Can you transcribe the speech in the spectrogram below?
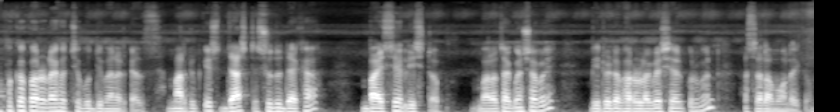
অপেক্ষা করাটাই হচ্ছে বুদ্ধিমানের কাজ। মার্কেটকে জাস্ট শুধু দেখা বাই সেল স্টপ ভালো থাকবেন সবাই। ভিডিওটা ভালো লাগলে শেয়ার করবেন। আসসালামু আলাইকুম।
